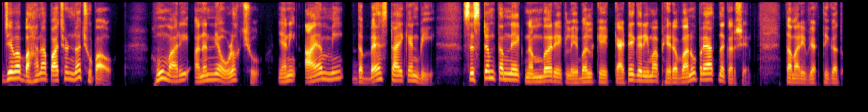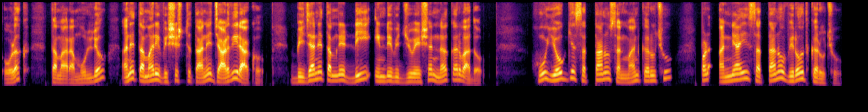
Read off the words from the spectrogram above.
જેવા બહાના પાછળ ન છુપાઓ. હું મારી અનન્ય ઓળખ છું. યાની I am me the best I can be system તમને એક નંબર એક લેબલ કે કેટેગરીમાં ફેરવવાનો પ્રયત્ન કરશે. તમારી વ્યક્તિગત ઓળખ, તમારા મૂલ્યો અને તમારી વિશિષ્ટતાને જાળવી રાખો. બીજાને તમને ડી ઇન્ડિવિજ્યુએશન ન કરવા દો. હું યોગ્ય સત્તાનું સન્માન કરું છું, પણ અન્યાયી સત્તાનો વિરોધ કરું છું.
